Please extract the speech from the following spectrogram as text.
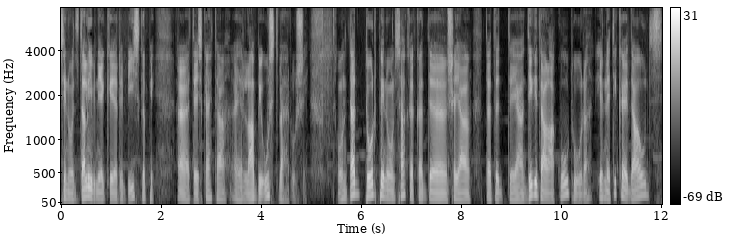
sinodas dalībnieki, arī biskupi, uh, tā skaitā, ir labi uztvēruši. Un tad turpina un saka, ka šajā tātad, digitālā kultūra ir ne tikai daudz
